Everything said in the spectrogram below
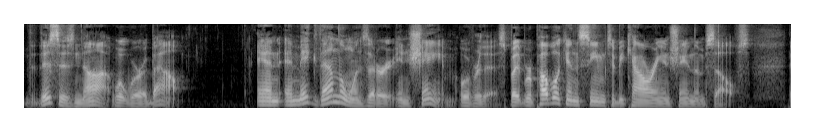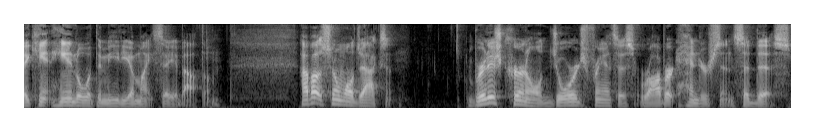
this is not what we're about and and make them the ones that are in shame over this. But Republicans seem to be cowering in shame themselves. They can't handle what the media might say about them. How about Stonewall Jackson? British Colonel George Francis Robert Henderson said this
